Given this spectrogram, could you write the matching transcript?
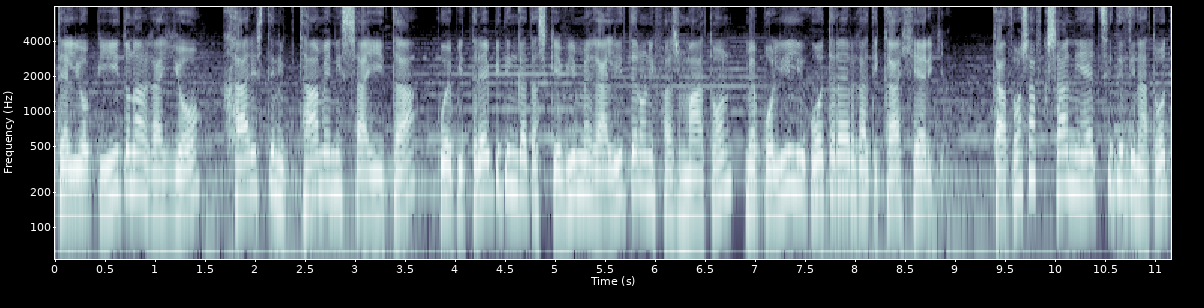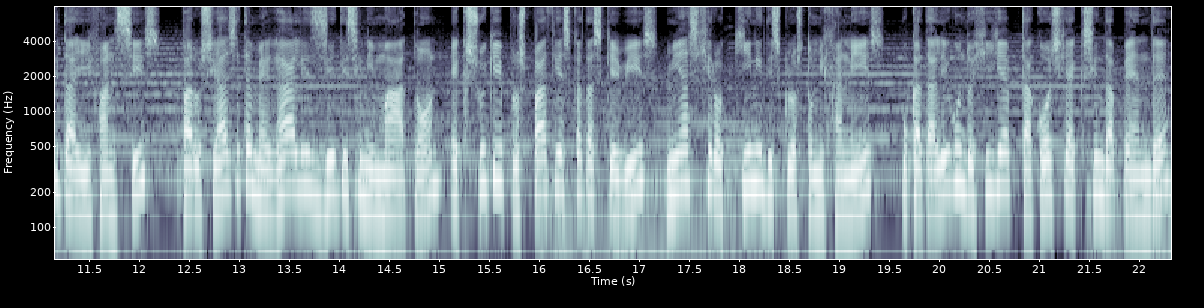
τελειοποιεί τον αργαγιό χάρη στην υπτάμενη σαΐτα που επιτρέπει την κατασκευή μεγαλύτερων υφασμάτων με πολύ λιγότερα εργατικά χέρια. Καθώς αυξάνει έτσι τη δυνατότητα ύφανσης, παρουσιάζεται μεγάλη ζήτηση νημάτων, εξού και οι προσπάθειες κατασκευής μιας χειροκίνητης κλωστομηχανής που καταλήγουν το 1765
